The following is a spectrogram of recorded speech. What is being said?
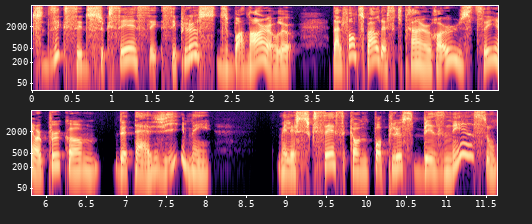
tu dis que c'est du succès, c'est plus du bonheur là. Dans le fond, tu parles de ce qui te rend heureuse, tu sais, un peu comme de ta vie, mais mais le succès, c'est comme pas plus business ou?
